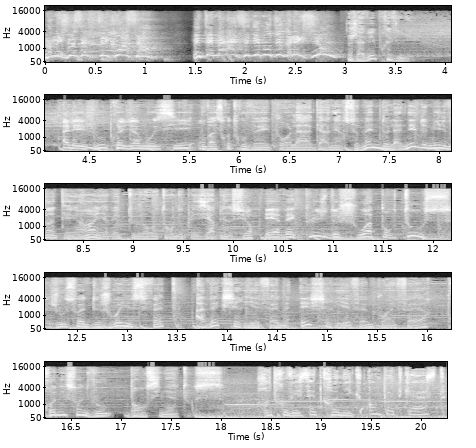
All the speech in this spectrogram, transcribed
Non mais Joseph, c'est quoi ça? Mais t'es malade, c'est des montres de collection J'avais prévenu. Allez, je vous préviens moi aussi, on va se retrouver pour la dernière semaine de l'année 2021 et avec toujours autant de plaisir bien sûr et avec plus de choix pour tous. Je vous souhaite de joyeuses fêtes avec Chéri FM et chérifm.fr. Prenez soin de vous, bon ciné à tous. Retrouvez cette chronique en podcast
